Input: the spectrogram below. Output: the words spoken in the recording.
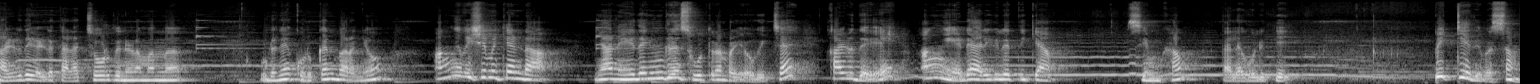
കഴുതയുടെ തലച്ചോറ് തിന്നണമെന്ന്. ഉടനെ കുറുക്കൻ പറഞ്ഞു അങ്ങ് വിഷമിക്കേണ്ട. ഞാൻ ഏതെങ്കിലും സൂത്രം പ്രയോഗിച്ച് കഴുതയെ അങ്ങയുടെ അരികിലെത്തിക്കാം. സിംഹം തലകുലുക്കി. പിറ്റേ ദിവസം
